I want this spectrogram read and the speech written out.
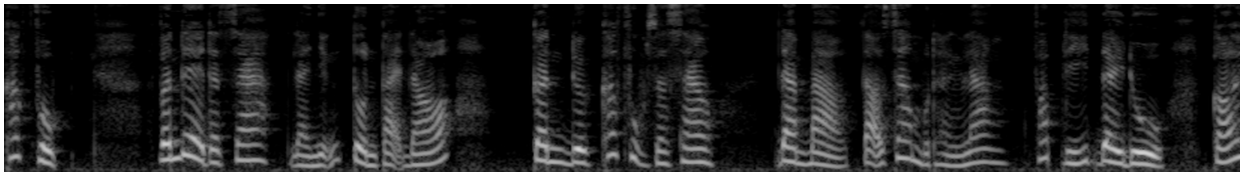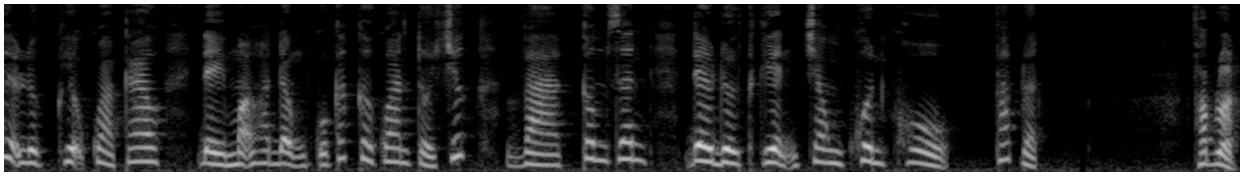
khắc phục. Vấn đề đặt ra là những tồn tại đó cần được khắc phục ra sao, đảm bảo tạo ra một hành lang pháp lý đầy đủ, có hiệu lực hiệu quả cao để mọi hoạt động của các cơ quan tổ chức và công dân đều được thực hiện trong khuôn khổ pháp luật. Pháp luật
